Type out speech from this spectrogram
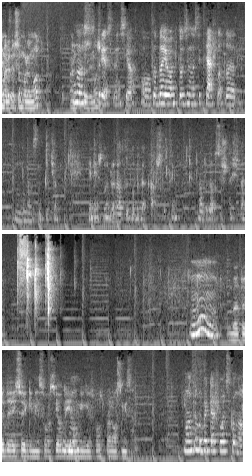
Mar, sumarinuot. Nu, prieskoniais jo. O tada jau ant kitos dienos tik tešlą, tada būna viskas plačiau. Ir nežinau, ir gal tai labai dar karšta, tai gal gausi šitą šitą. Mmm, Bet tu daeisiu į mėsos, jau daėjau Mhm. į mėsos, pragausiu mėsą. Man tai labai tešla skanu.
